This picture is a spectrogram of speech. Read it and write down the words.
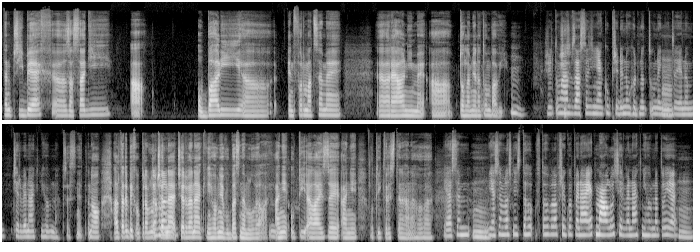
ten příběh uh, zasadí a obalí uh, informacemi, Eh, reálními a tohle mě na tom baví. Hmm. Že to má v zásadě nějakou přidanou hodnotu, není hmm. to jenom červená knihovna. Přesně, no, ale tady bych opravdu Tohle... černé, červené knihovně vůbec nemluvila. Hmm. Ani u té Elizy, ani u té Kristiny Hanahové. Já jsem, hmm. já jsem vlastně z toho, v toho byla překvapená, jak málo červená knihovna to je. Hmm.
